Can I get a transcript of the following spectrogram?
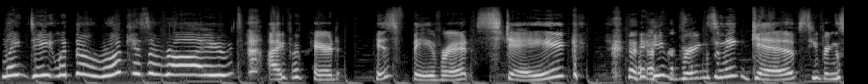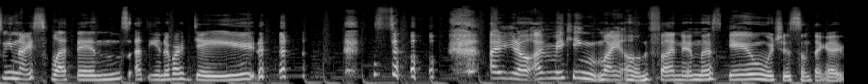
my date with the rook has arrived." I prepared his favorite steak. he brings me gifts. He brings me nice weapons at the end of our date. so, I you know, I'm making my own fun in this game, which is something I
